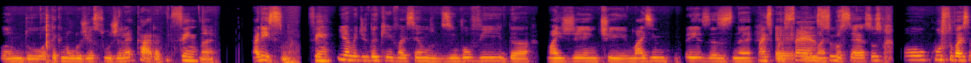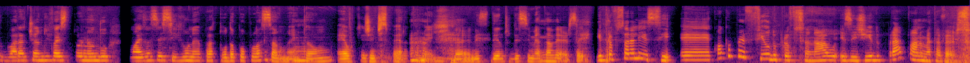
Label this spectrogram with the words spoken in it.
quando a tecnologia surge, ela é cara. Sim. Né? Caríssima. Sim. E à medida que vai sendo desenvolvida, mais gente, mais empresas, né? Mais processos. É, é, mais processos, o custo vai se barateando e vai se tornando mais acessível, né, para toda a população, né? Uhum. Então, é o que a gente espera também, né, nesse, dentro desse metaverso aí. E professora Alice, é, qual que é o perfil do profissional exigido para atuar no metaverso?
